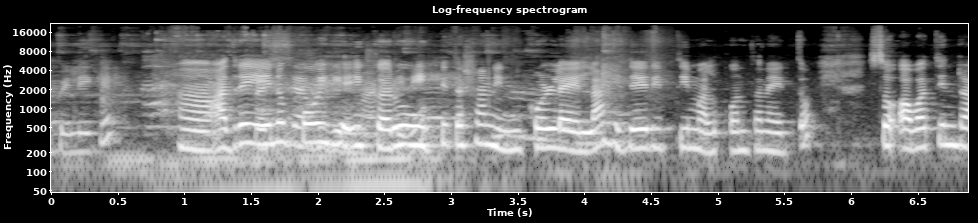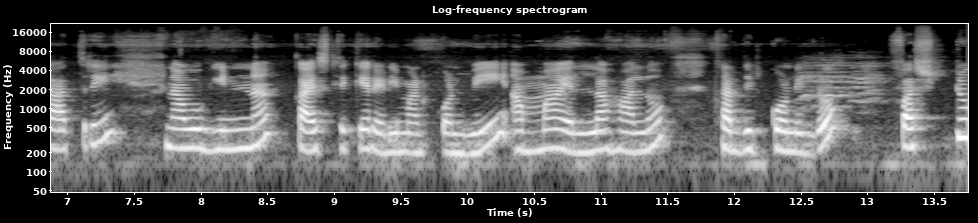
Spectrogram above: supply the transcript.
ಬೆಳಿಗ್ಗೆ ಆದ್ರೆ Fresh ಏನಕ್ಕೋ ಈ ಕರು. ಹುಟ್ಟಿದ ತಕ್ಷಣ ನಿಂತ್ಕೊಳ್ಳೇ ಇಲ್ಲ. ಇದೇ ರೀತಿ ಮಲ್ಕೊಂತಾನೆ ಇತ್ತು. ಸೊ ಅವತ್ತಿನ ರಾತ್ರಿ ನಾವು ಗಿಣ್ಣ ಕಾಯಿಸ್ಲಿಕ್ಕೆ ರೆಡಿ ಮಾಡ್ಕೊಂಡ್ವಿ. ಅಮ್ಮ ಎಲ್ಲ ಹಾಲು ಕರೆದಿಟ್ಕೊಂಡಿದ್ರು. ಫಸ್ಟು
